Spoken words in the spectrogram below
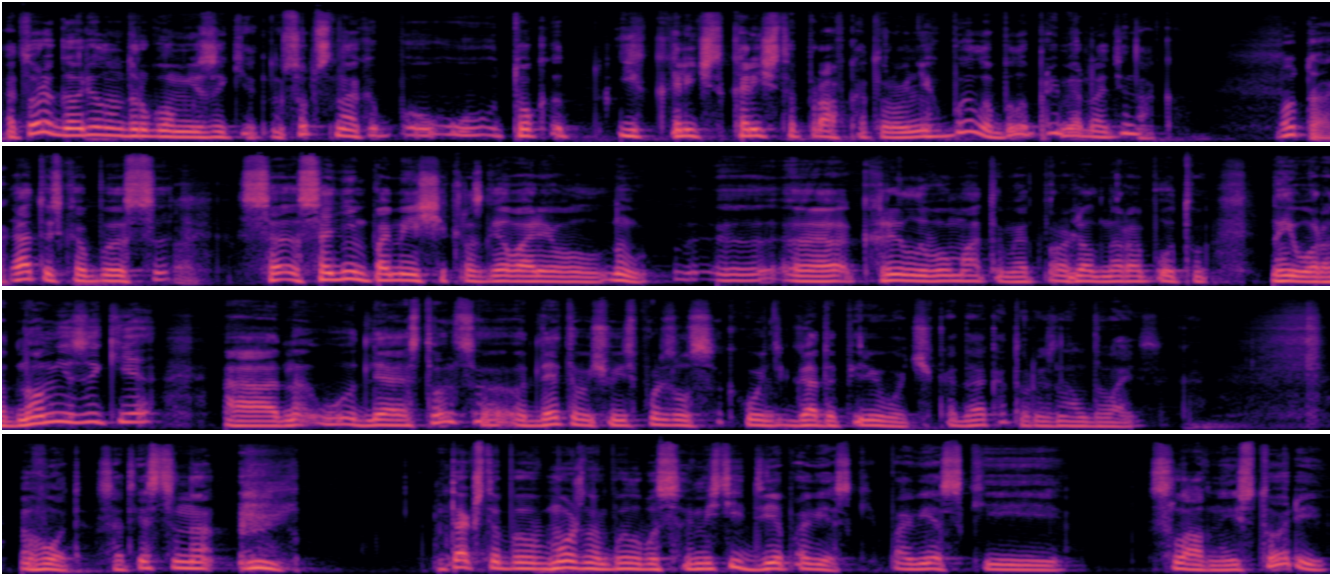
который говорил на другом языке. Ну, собственно, у- только их количество, количество прав, которое у них было, было примерно одинаково. Ну так. Да, то есть как бы с, с, с одним помещик разговаривал, ну, крыл его матом и отправлял на работу на его родном языке, а для эстонца для этого еще использовался какой-нибудь гада-переводчика, да, который знал два языка. Вот, соответственно, так, чтобы можно было бы совместить две повестки. Повестки славной истории,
